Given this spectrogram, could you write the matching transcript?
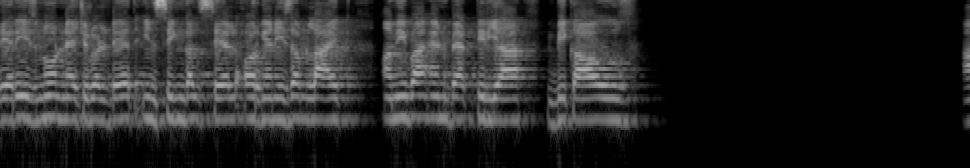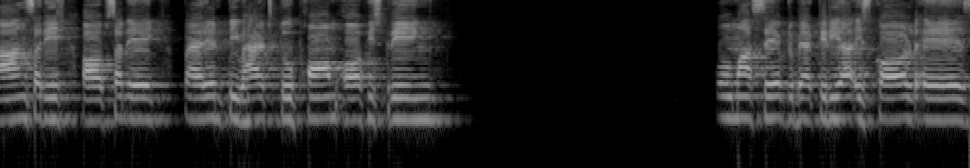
There is no natural death in single cell organism like amoeba and bacteria because answer is option A parent divides to form offspring comma shaped bacteria is called as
